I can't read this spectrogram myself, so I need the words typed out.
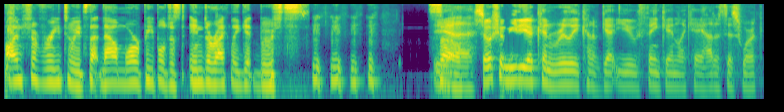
bunch of retweets that now more people just indirectly get boosts so yeah, social media can really kind of get you thinking like, hey, how does this work?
